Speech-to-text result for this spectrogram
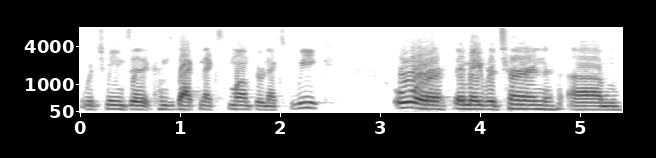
which means that it comes back next month or next week, or they may return, um,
